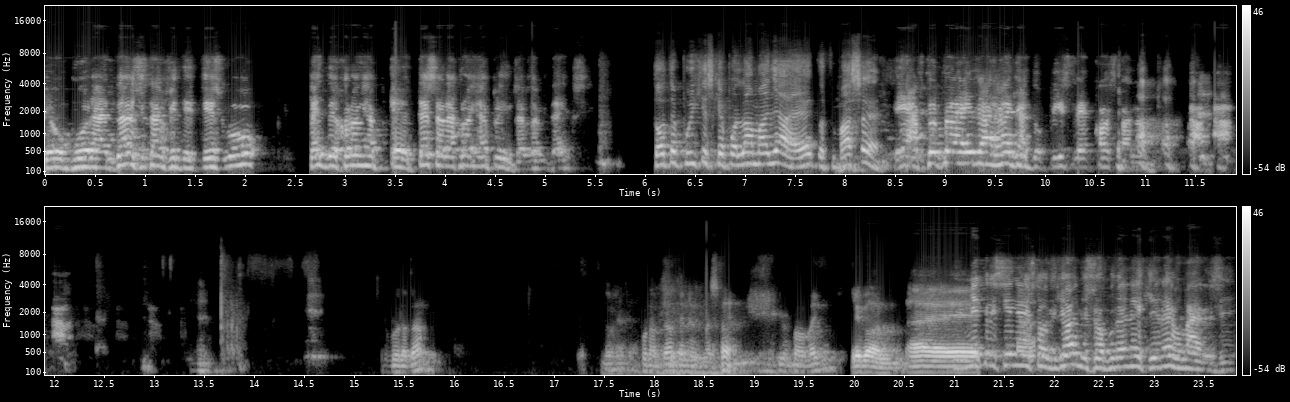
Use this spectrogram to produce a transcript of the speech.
Και ο Μπουραντάς ήταν φοιτητής μου πέντε χρόνια, ε, τέσσερα χρόνια πριν, το 76. Τότε που είχες και πολλά μαλλιά, ε, το θυμάσαι; Ε, αυτό τώρα είναι αργά να το πεις, ρε Κώστα. να. Μπουρατά. Μπουρατά δεν είναι μέσα. Λοιπόν, Η ε, Μήτρης είναι στο Διόνυσο που δεν έχει ρεύμα, ρε, εσύ,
